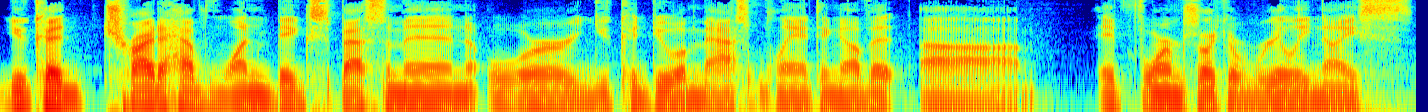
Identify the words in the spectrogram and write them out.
you could try to have one big specimen or you could do a mass planting of it. Uh, it forms like a really nice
